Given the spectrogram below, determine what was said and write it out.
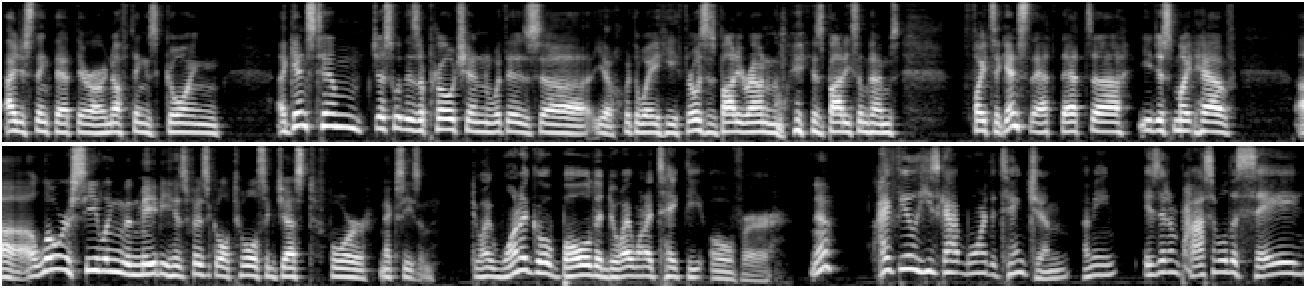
I just think that there are enough things going against him just with his approach and with his uh, you know with the way he throws his body around and the way his body sometimes fights against that that uh, you just might have uh, a lower ceiling than maybe his physical tools suggest for next season. Do I want to go bold and do I want to take the over? Yeah. I feel he's got more to tank, Jim. I mean, is it impossible to say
